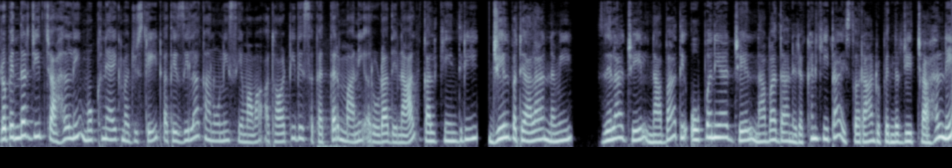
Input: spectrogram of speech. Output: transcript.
ਰੁਪਿੰਦਰਜੀਤ ਚਾਹਲ ਨੇ ਮੁੱਖ ਨਿਆਇਕ ਮੈਜਿਸਟ੍ਰੇਟ ਅਤੇ ਜ਼ਿਲ੍ਹਾ ਕਾਨੂੰਨੀ ਸੇਵਾਵਾਂ ਅਥਾਰਟੀ ਦੇ ਸਕੱਤਰ ਮਾਨੀ ਅਰੋੜਾ ਦੇ ਨਾਲ ਕੱਲ ਕੇਂਦਰੀ ਜੇਲ੍ਹ ਪਟਿਆਲਾ ਨਵੀਂ ਜ਼ਿਲ੍ਹਾ ਜੇਲ੍ਹ ਨਾਭਾ ਤੇ ਓਪਨ 에ਅਰ ਜੇਲ੍ਹ ਨਾਭਾ ਦਾ ਨਿਰੀਖਣ ਕੀਤਾ। ਇਸ ਦੌਰਾਨ ਰੁਪਿੰਦਰਜੀਤ ਚਾਹਲ ਨੇ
